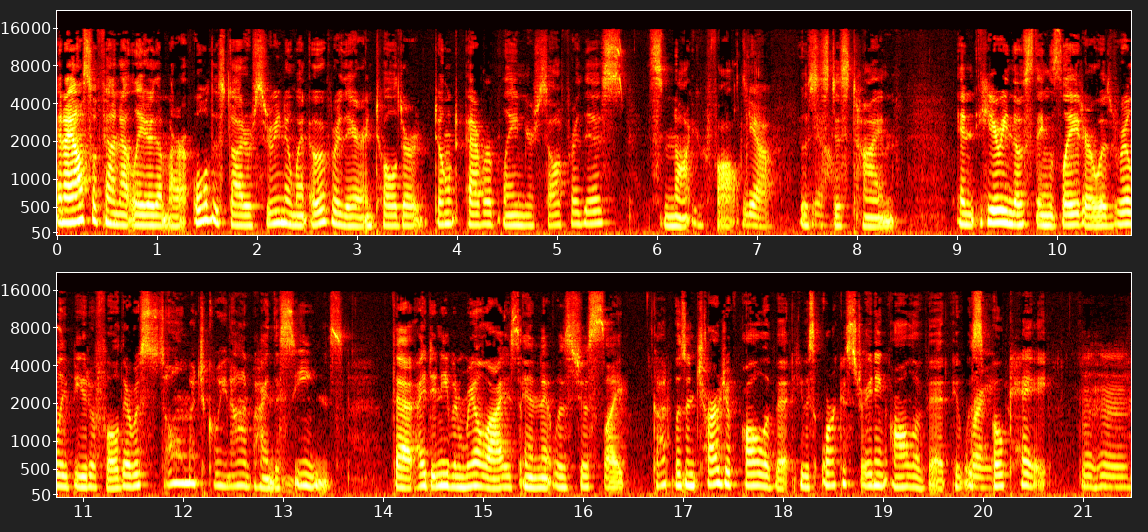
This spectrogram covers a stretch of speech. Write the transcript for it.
And I also found out later that my oldest daughter, Serena, went over there and told her, don't ever blame yourself for this. It's not your fault. Yeah. It was Yeah. just his time. And hearing those things later was really beautiful. There was so much going on behind the scenes that I didn't even realize. And it was just like God was in charge of all of it, He was orchestrating all of it. It was Right. okay. Mm-hmm.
